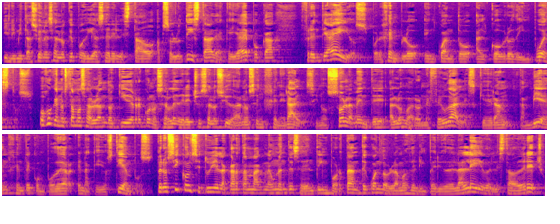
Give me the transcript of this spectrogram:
y limitaciones a lo que podía ser el Estado absolutista de aquella época, frente a ellos, por ejemplo, en cuanto al cobro de impuestos. Ojo que no estamos hablando aquí de reconocerle derechos a los ciudadanos en general, sino solamente a los varones feudales, que eran también gente con poder en aquellos tiempos. Pero sí constituye la Carta Magna un antecedente importante cuando hablamos del imperio de la ley o del Estado de Derecho,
